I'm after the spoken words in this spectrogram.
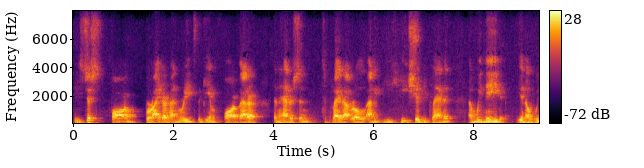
he's just far brighter and reads the game far better than Henderson to play that role, and he, he should be playing it. And we need you know, we,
